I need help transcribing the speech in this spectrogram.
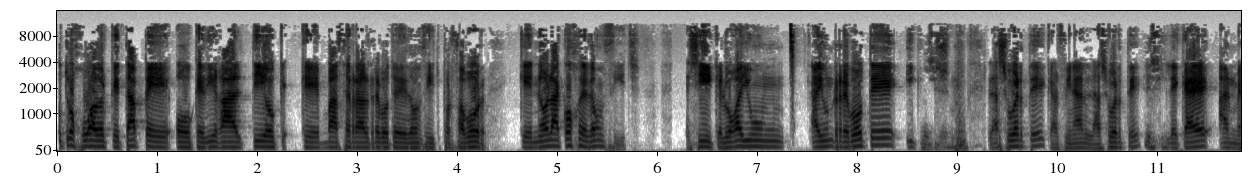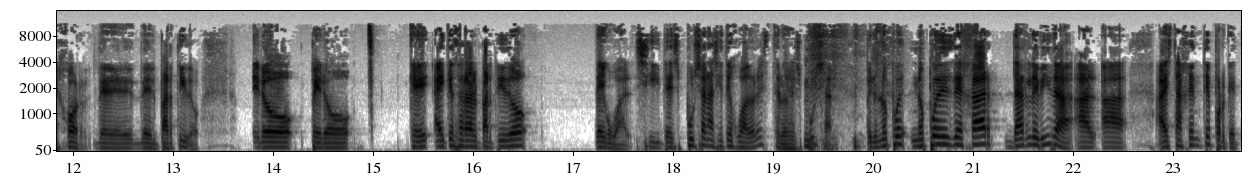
otro jugador que tape o que diga al tío que, que va a cerrar el rebote de Doncic, por favor, que no la coge Doncic. Sí, que luego hay un hay un rebote y Sí, la suerte, que al final la suerte sí. le cae al mejor de- del partido. Pero pero que hay que cerrar el partido da igual. Si te expulsan a siete jugadores, te los expulsan. Pero no, no puedes dejar darle vida a, a- a esta gente porque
